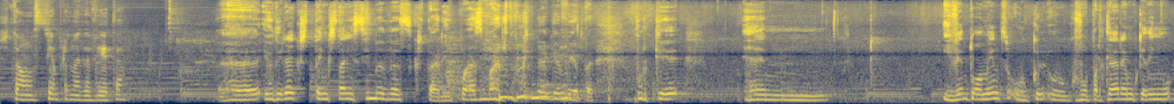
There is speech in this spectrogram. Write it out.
estão sempre na gaveta? Uh, eu diria que tem que estar em cima da secretária, quase mais do que na gaveta, porque um, eventualmente o que, o que, vou partilhar é um bocadinho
